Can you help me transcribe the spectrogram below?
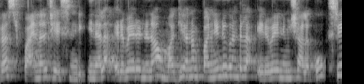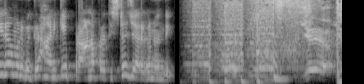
ట్రస్ట్ ఫైనల్ చేసింది. ఈ నెల ఇరవై రెండున మధ్యాహ్నం పన్నెండు గంటల ఇరవై నిమిషాలకు శ్రీరాముడి విగ్రహానికి ప్రాణ ప్రతిష్ఠ జరగనుంది Yeah.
